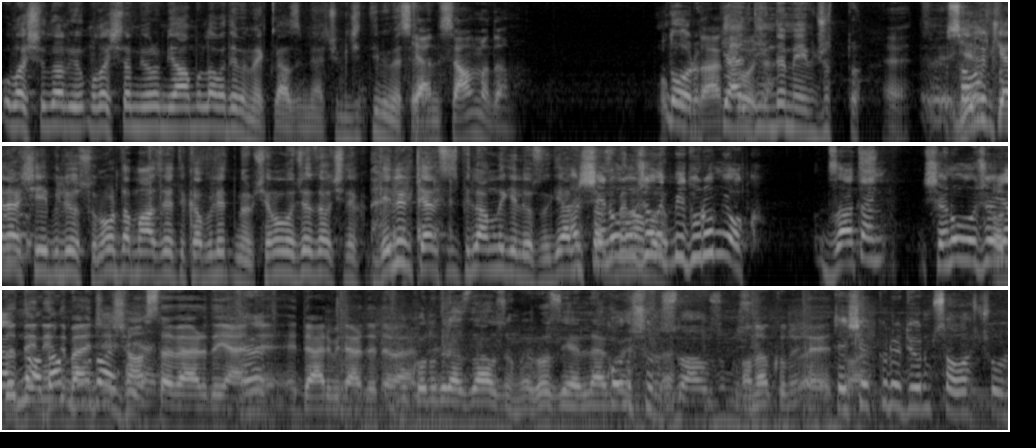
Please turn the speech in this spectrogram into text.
ulaşılamıyorum, ulaşılamıyorum yağmurlu hava dememek lazım yani. Çünkü ciddi bir mesele. Kendisi almadı ama. O Doğru. konuda haklı Geldiğinde hocam. mevcuttu. Evet. Ee, Savaş Gelirken her şeyi biliyorsun. Orada mazereti kabul etmiyorum. Şenol Hoca da içine gelirken siz planlı geliyorsunuz. Yani sonra Şenol ben Hocalık bir durum yok. Zaten Şenol Hoca O da geldi adam denedi bence buradaydı şans yani. da verdi yani. Evet. E, Derbilerde de verdi. Bu konu biraz daha uzun. Rozierler Konuşuruz daha uzun uzun. Ona konu evet. var. Teşekkür ediyorum Savaş Çorlu.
